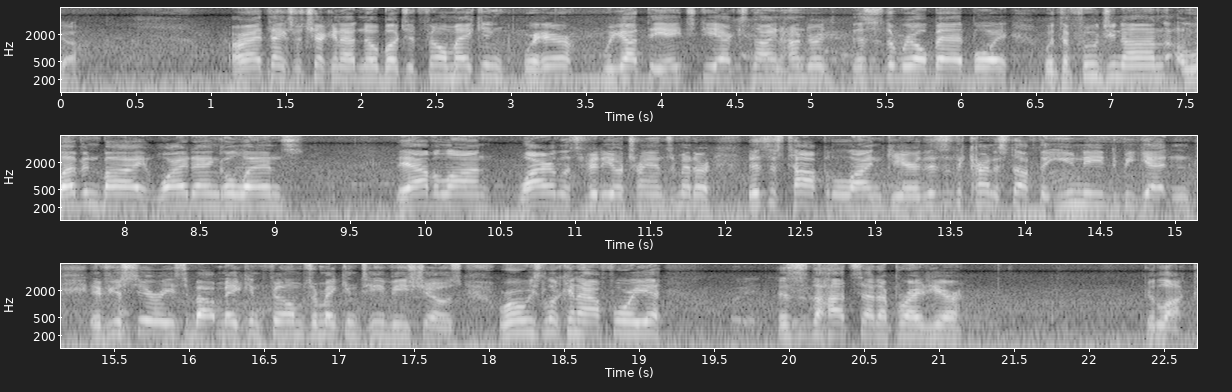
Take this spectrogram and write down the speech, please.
go. All right, thanks for checking out No Budget Filmmaking. We're here. We got the HDX 900. This is the real bad boy with the Fujinon 11 by wide angle lens, the Avalon wireless video transmitter. This is top of the line gear. This is the kind of stuff that you need to be getting if you're serious about making films or making TV shows. We're always looking out for you. This is the hot setup right here. Good luck.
